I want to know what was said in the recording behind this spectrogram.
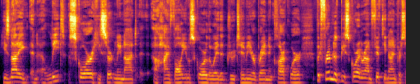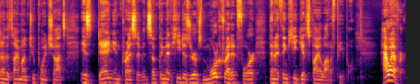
he's not a, an elite scorer. He's certainly not a high volume scorer the way that Drew Timme or Brandon Clarke were. But for him to be scoring around 59% of the time on two point shots is dang impressive and something that he deserves more credit for than I think he gets by a lot of people. However,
